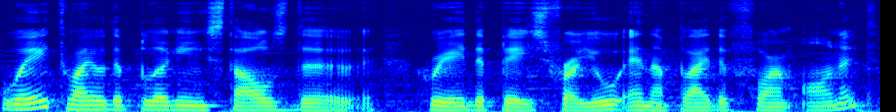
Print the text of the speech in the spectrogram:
Wait while the plugin installs the create the page for you and apply the form on it.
